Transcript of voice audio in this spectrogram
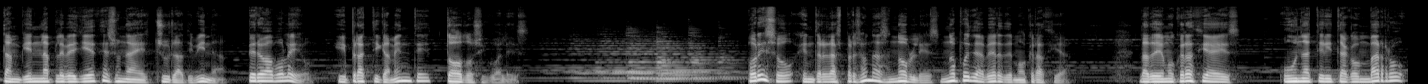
También la plebeyez es una hechura divina, pero a voleo, y prácticamente todos iguales. Por eso, entre las personas nobles no puede haber democracia. La democracia es una tirita con barro,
